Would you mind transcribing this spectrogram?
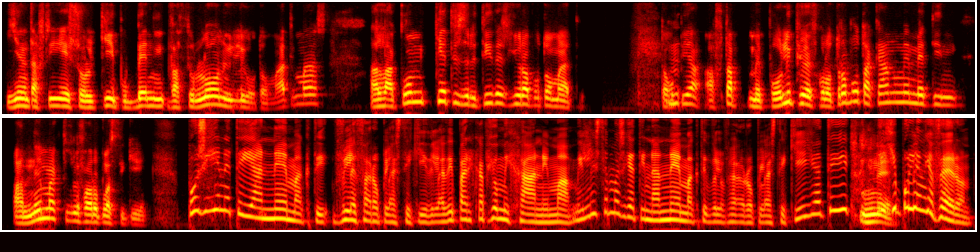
γίνεται αυτή η εσολκή που μπαίνει, βαθουλώνει λίγο το μάτι μας, αλλά ακόμη και τις ρητίδες γύρω από το μάτι. Τα οποία αυτά με πολύ πιο εύκολο τρόπο τα κάνουμε με την ανέμακτη βλεφαροπλαστική. Πώς γίνεται η ανέμακτη βλεφαροπλαστική, δηλαδή υπάρχει κάποιο μηχάνημα; Μιλήστε μας για την ανέμακτη βλεφαροπλαστική, γιατί ναι. έχει πολύ ενδιαφέρον.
